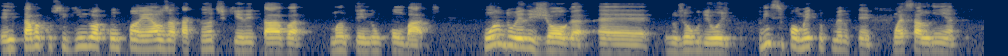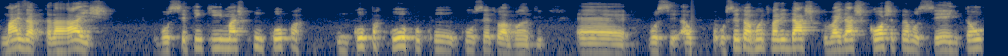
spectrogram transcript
ele estava conseguindo acompanhar os atacantes que ele estava mantendo um combate quando ele joga é, no jogo de hoje, principalmente no primeiro tempo, com essa linha mais atrás, você tem que ir mais com corpo a, um corpo, a corpo com, com o centroavante. É, você, o centroavante vai, dar, vai dar as costas para você, então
